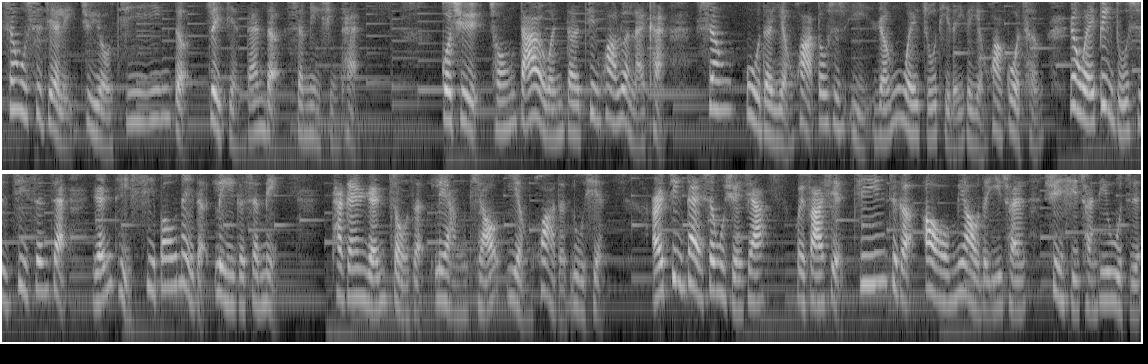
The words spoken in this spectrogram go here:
生物世界里具有基因的最简单的生命形态。过去，从达尔文的进化论来看。生物的演化都是以人为主体的一个演化过程，认为病毒是寄生在人体细胞内的另一个生命，它跟人走着两条演化的路线。而近代生物学家会发现，基因这个奥妙的遗传讯息传递物质，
